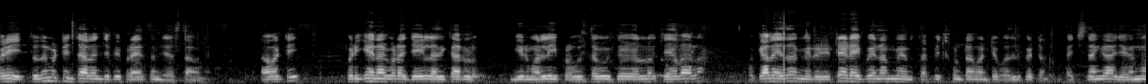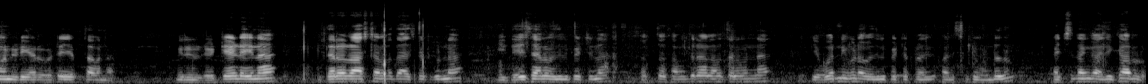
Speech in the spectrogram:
మరి తుదిముట్టించాలని చెప్పి ప్రయత్నం చేస్తూ ఉన్నారు. కాబట్టి ఇప్పటికైనా కూడా జైలు అధికారులు మీరు మళ్ళీ ప్రభుత్వ ఉద్యోగాల్లో చేరాలా? ఒకవేళ ఏదో మీరు రిటైర్డ్ అయిపోయినా మేము తప్పించుకుంటామంటే వదిలిపెట్టాం. ఖచ్చితంగా జగన్మోహన్ రెడ్డి గారు ఒకటే చెప్తా ఉన్నారు. మీరు రిటైర్డ్ అయినా ఇతర రాష్ట్రాల్లో దాచిపెట్టుకున్నా ఈ దేశాలు వదిలిపెట్టినా సప్త సముద్రాల అవతల ఉన్నా ఎవరిని కూడా వదిలిపెట్టే పరిస్థితి ఉండదు. ఖచ్చితంగా అధికారులు.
